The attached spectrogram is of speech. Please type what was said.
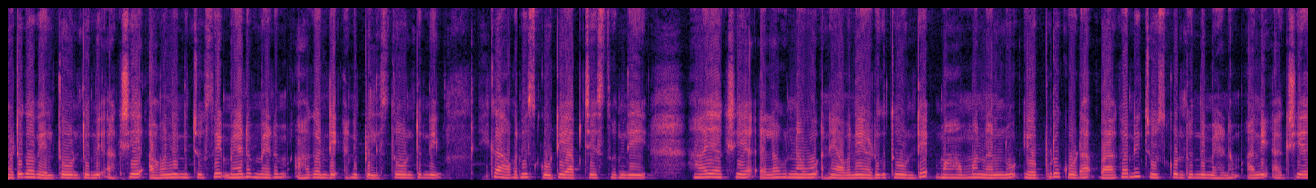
అటుగా వెళ్తూ ఉంటుంది. అక్షయ అవనిని చూసి మేడం మేడం ఆగండి అని పిలుస్తూ ఉంటుంది. ఇక అవని స్కూటీ ఆఫ్ చేస్తుంది. హాయ్ అక్షయ ఎలా ఉన్నావు? అని అవని అడుగుతూ ఉంటే మా అమ్మ నన్ను ఎప్పుడు కూడా బాగానే చూసుకుంటుంది మేడం అని అక్షయ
